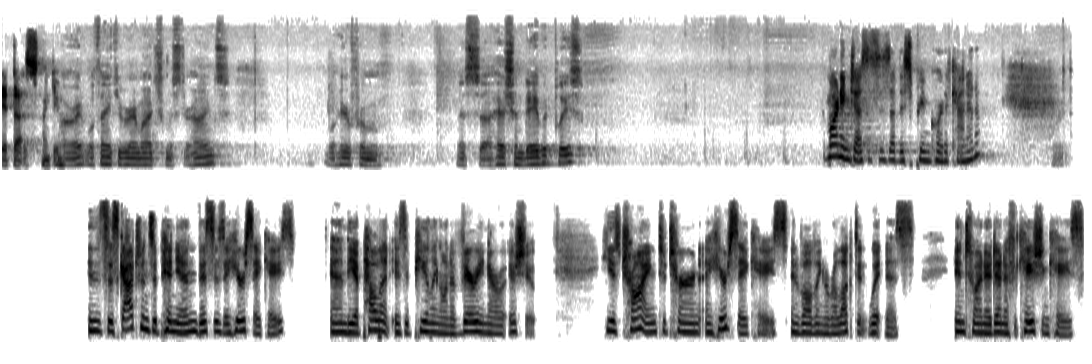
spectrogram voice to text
It does. Thank you. All right. Well, thank you very much, Mr. Hines. We'll hear from Ms. Uh, Hession David, please. Good morning, Justices of the Supreme Court of Canada. In Saskatchewan's opinion, this is a hearsay case, and the appellant is appealing on a very narrow issue. He is trying to turn a hearsay case involving a reluctant witness into an identification case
